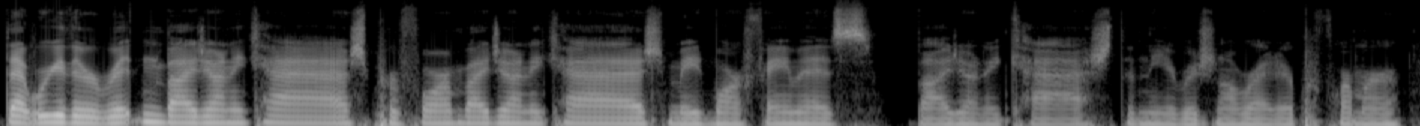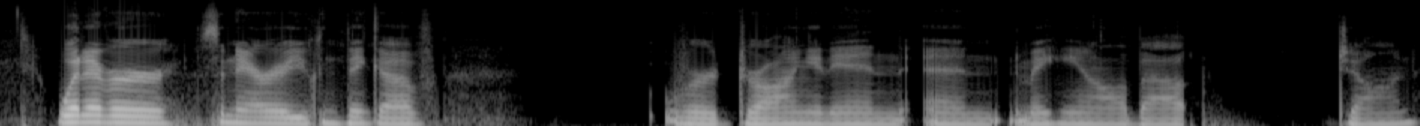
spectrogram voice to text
that were either written by Johnny Cash, performed by Johnny Cash, made more famous by Johnny Cash than the original writer performer. Whatever scenario you can think of, we're drawing it in and making it all about John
